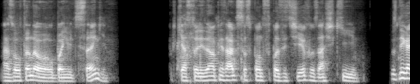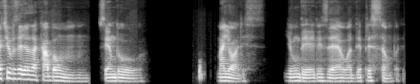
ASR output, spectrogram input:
Mas voltando ao banho de sangue, porque a solidão, apesar de seus pontos positivos, acho que os negativos eles acabam sendo maiores. E um deles é a depressão, por exemplo.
